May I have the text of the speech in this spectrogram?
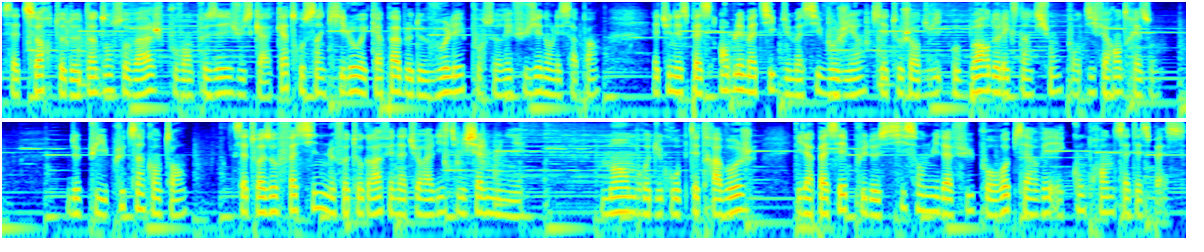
cette sorte de dindon sauvage pouvant peser jusqu'à 4 ou 5 kg et capable de voler pour se réfugier dans les sapins, est une espèce emblématique du massif vosgien qui est aujourd'hui au bord de l'extinction pour différentes raisons. Depuis plus de 50 ans, cet oiseau fascine le photographe et naturaliste Michel Munier. Membre du groupe Tétra Vosges, il a passé plus de 600 nuits d'affût pour observer et comprendre cette espèce.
